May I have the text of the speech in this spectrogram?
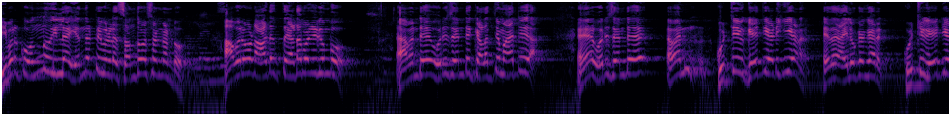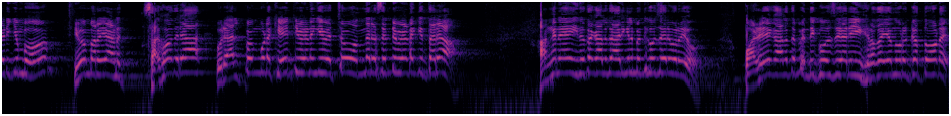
ഇവർക്ക് ഒന്നുമില്ല. എന്നിട്ട് ഇവരുടെ സന്തോഷം കണ്ടോ? അവരോട് അടുത്ത് ഇടപഴകുമ്പോ അവന്റെ ഒരു സെന്റ് കളച്ചു മാറ്റുക. ഏ ഒരു സെന്റ് അവൻ കുറ്റി കയറ്റി അടിക്കുകയാണ്. ഏത് അയൽവക്കംകാരൻ കുറ്റി കയറ്റി അടിക്കുമ്പോ ഇവൻ പറയാണ് സഹോദര ഒരല്പം കൂടെ കയറ്റി വേണമെങ്കിൽ വെച്ചോ ഒന്നര സെന്റ് വേണമെങ്കിൽ തരാ. അങ്ങനെ ഇന്നത്തെ കാലത്ത് ആരെങ്കിലും ബന്ധുക്കോസുകാർ പറയോ? പഴയ കാലത്തെ ബന്ധുക്കോസുകാർ ഈ ഹൃദയ നുറുക്കത്തോടെ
